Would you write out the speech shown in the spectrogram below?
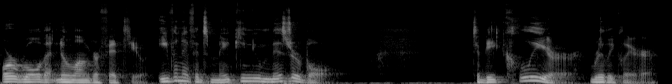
or a role that no longer fits you, even if it's making you miserable. To be clear, really clear,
